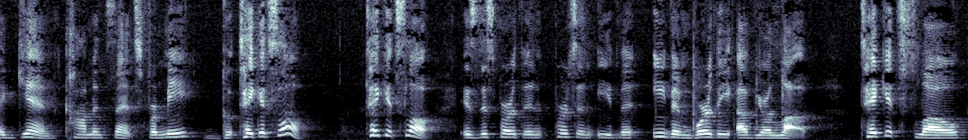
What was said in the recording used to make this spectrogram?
again common sense. For me, go, take it slow. Take it slow. Is this person person even even worthy of your love? Take it slow.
